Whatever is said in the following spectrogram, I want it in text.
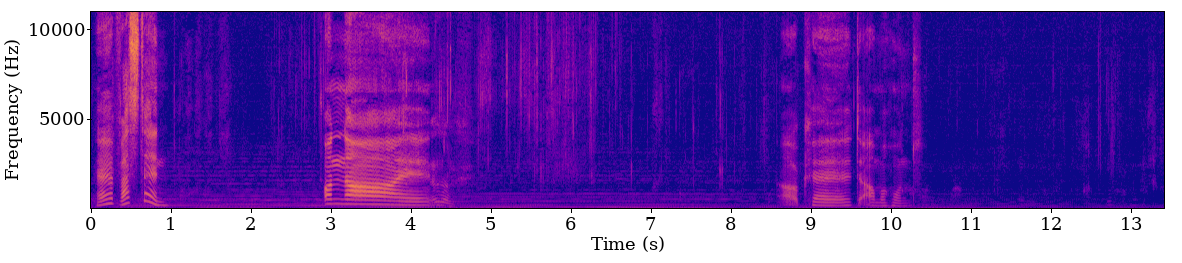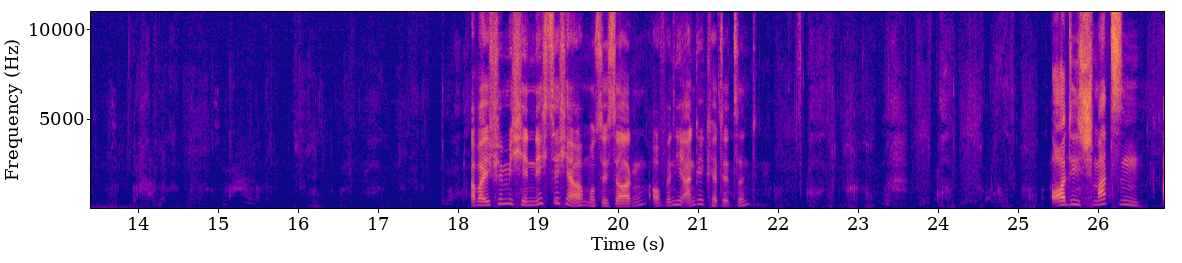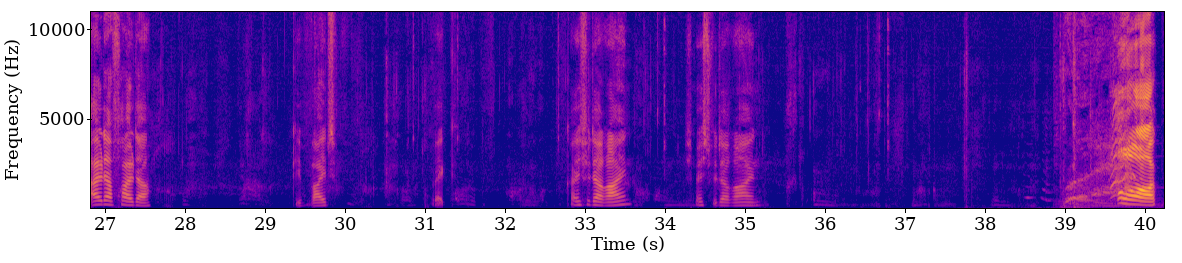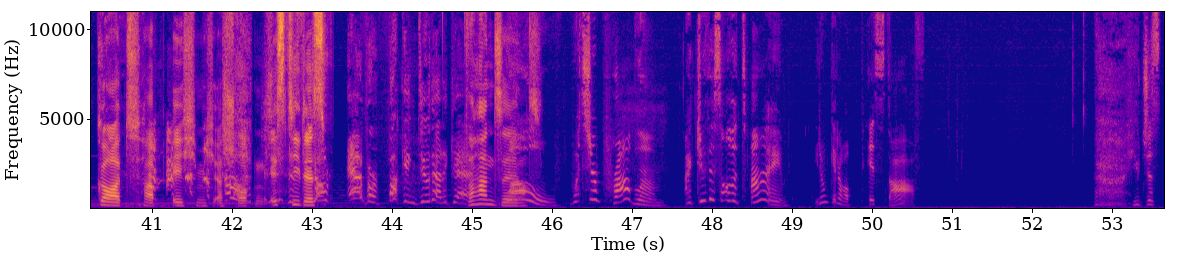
Hä? Was denn? Oh nein. Okay, der arme Hund. Aber ich fühle mich hier nicht sicher, muss ich sagen, auch wenn die angekettet sind. Oh, die schmatzen. Alter Falter. Geh weit weg. Kann ich wieder rein? Ich möchte wieder rein. Oh Gott, hab ich mich erschrocken. Ist die again! Wahnsinns? Whoa! What's your problem? I do this all the time. You don't get all pissed off. You just.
